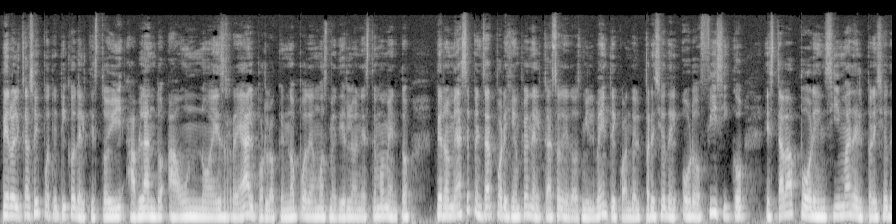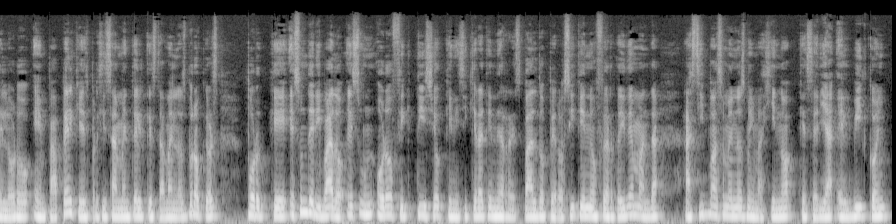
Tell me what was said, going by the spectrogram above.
pero el caso hipotético del que estoy hablando aún no es real, por lo que no podemos medirlo en este momento, pero me hace pensar por ejemplo en el caso de 2020, cuando el precio del oro físico estaba por encima del precio del oro en papel, que es precisamente el que estaba en los brokers, porque es un derivado, es un oro ficticio que ni siquiera tiene respaldo, pero sí tiene oferta y demanda, así más o menos me imagino que sería el Bitcoin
